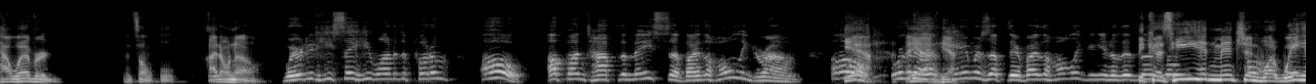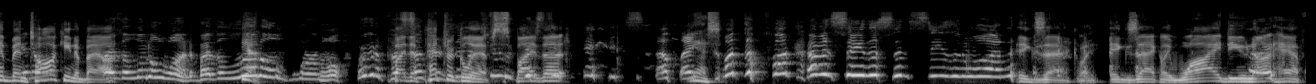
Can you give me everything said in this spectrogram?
however, that's a I don't know. Where did he say he wanted to put them? Oh, up on top of the mesa by the holy ground. Oh, Yeah, we're gonna yeah, have yeah. cameras up there by the holy, you know, the, the Because little- he had mentioned Oh, what we have been talking know, talking by the little one, by the little wormhole. We're gonna put By the petroglyphs, too, by the- in case. I'm like, Yes. what the fuck? I've been saying this since season one. Exactly. Exactly. Why do you not have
